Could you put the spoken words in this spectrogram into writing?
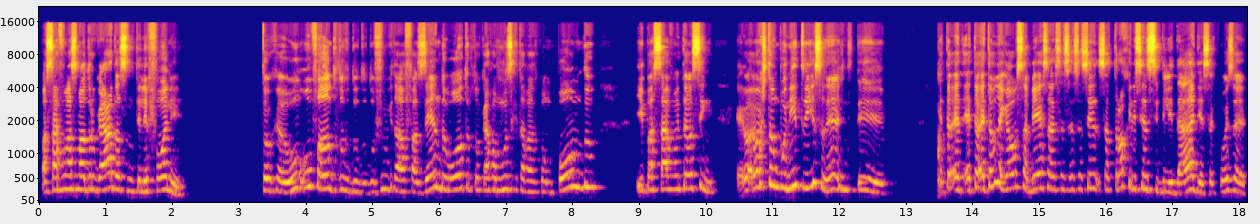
Passava umas madrugadas no telefone, toca, um, um falando do, do, do, filme que estava fazendo, o outro tocava a música que estava compondo, e passavam. Então, assim, eu, eu, acho tão bonito isso, né? A gente ter. É tão, é, é tão, é tão legal saber essa, essa, essa, essa troca de sensibilidade, essa coisa.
